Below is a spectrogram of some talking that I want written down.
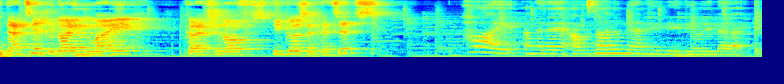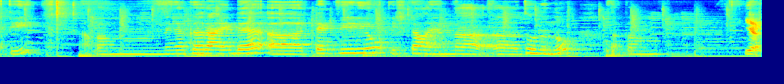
that's it regarding my collection of speakers and headsets. ഹായ് അങ്ങനെ അവസാനം ഞാൻ ഈ വീഡിയോയിൽ എത്തി അപ്പം നിങ്ങൾക്ക് റൈൻ്റെ ടെക് വീഡിയോ ഇഷ്ടമായെന്ന് ആ, തോന്നുന്നു അപ്പം Yeah,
